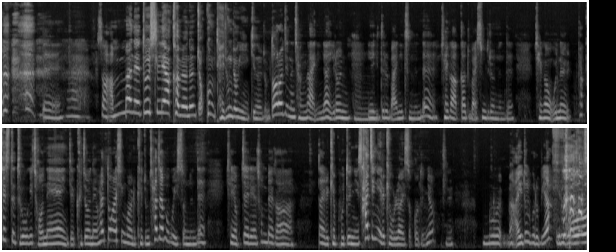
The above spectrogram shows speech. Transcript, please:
네. 그래서 암만 해도 실내악 하면은 조금 대중적인 인기는 좀 떨어지는 장르 아니냐 이런 음. 얘기들을 많이 듣는데 제가 아까도 말씀드렸는데 제가 오늘 팟캐스트 들어오기 전에 이제 그 전에 활동하신 거 이렇게 좀 찾아보고 있었는데 제 옆자리에 선배가 딱 이렇게 보더니 사진이 이렇게 올라와 있었거든요. 네. 뭐 아이돌 그룹이야? 이러고 어,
